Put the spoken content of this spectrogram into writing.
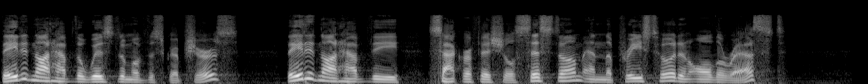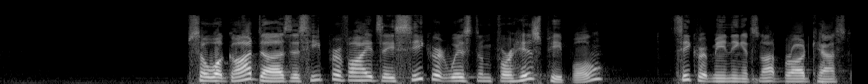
They did not have the wisdom of the scriptures. They did not have the sacrificial system and the priesthood and all the rest. So, what God does is He provides a secret wisdom for His people. Secret meaning it's not broadcast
